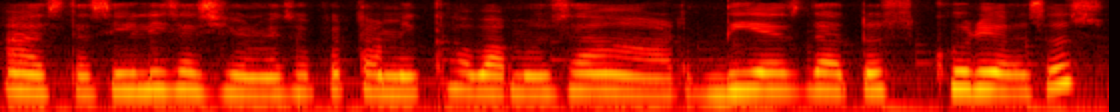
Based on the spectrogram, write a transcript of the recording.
a esta civilización mesopotámica vamos a dar 10 datos curiosos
